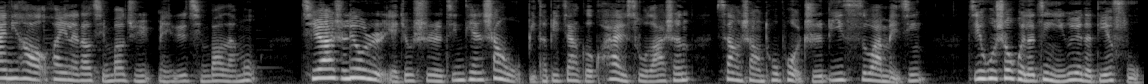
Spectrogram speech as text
嗨，你好，欢迎来到情报局每日情报栏目。七月二十六日，也就是今天上午，比特币价格快速拉升，向上突破，直逼四万美金，几乎收回了近一个月的跌幅。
